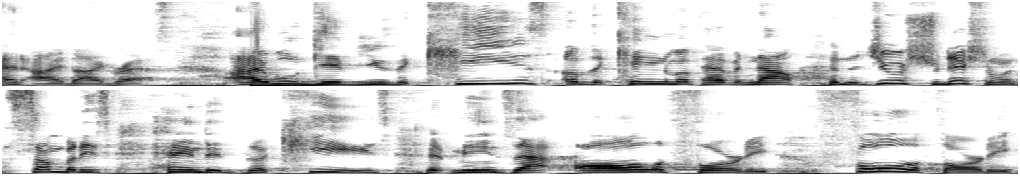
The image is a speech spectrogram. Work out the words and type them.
and I digress. I will give you the keys of the kingdom of heaven. Now, in the Jewish tradition, when somebody's handed the keys, it means that all authority, full authority,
